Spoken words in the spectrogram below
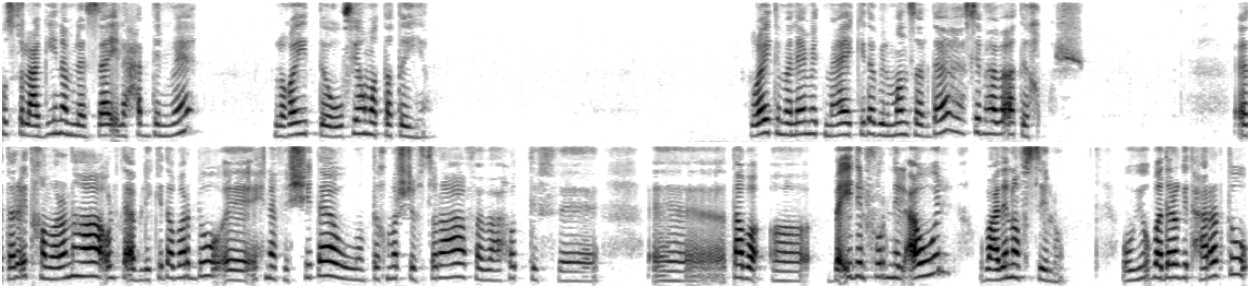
بصوا العجينة ملزقة إلى حد ما لغاية وفيها مطاطية. لغاية ما نعمت معايا كده بالمنظر ده هسيبها بقى تخمر. آه، طريقة خمرانها قلت قبل كده برضو آه، إحنا في الشتاء ومبتخمرش بسرعة فبحط في آه، طبق بقيد الفرن الأول وبعدين افصله ويبقى درجة حرارته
